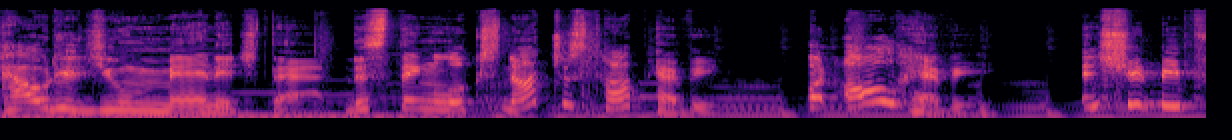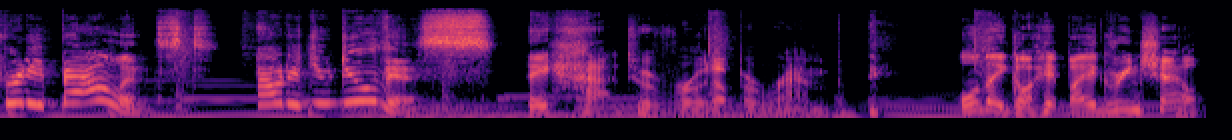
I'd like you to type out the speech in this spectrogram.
How did you manage that? This thing looks not just top heavy, but all heavy, and should be pretty balanced. How did you do this? They had to have rode up a ramp. or they got hit by a green shell.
